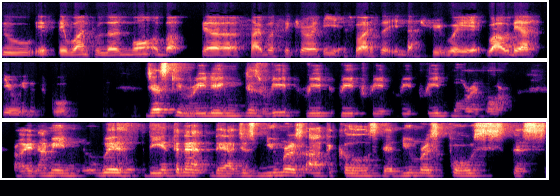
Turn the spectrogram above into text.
do if they want to learn more about the cybersecurity as well as the industry way while they are still in school? Just keep reading, just read, read, read, read, read, read more and more right? I mean, with the internet, there are just numerous articles, there are numerous posts, there's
